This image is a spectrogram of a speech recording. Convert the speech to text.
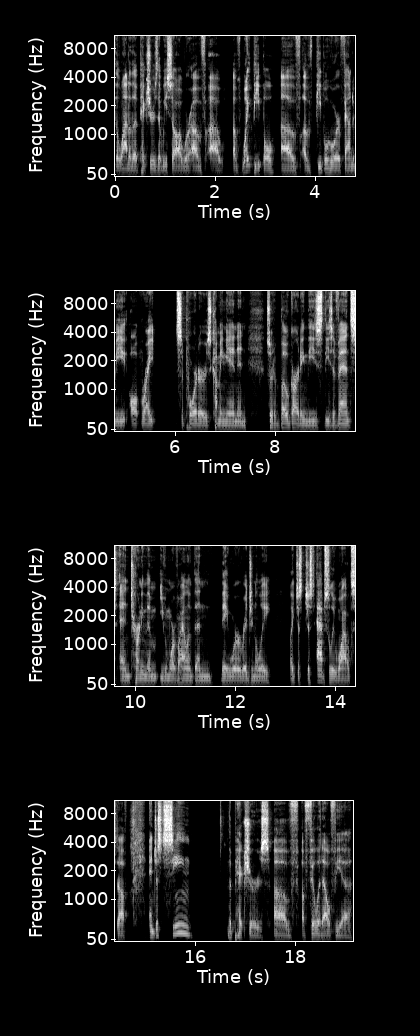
a lot of the pictures that we saw were of uh, of white people, of of people who were found to be alt right supporters coming in and sort of bogarting these these events and turning them even more violent than they were originally. Like just just absolutely wild stuff, and just seeing the pictures of of Philadelphia.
